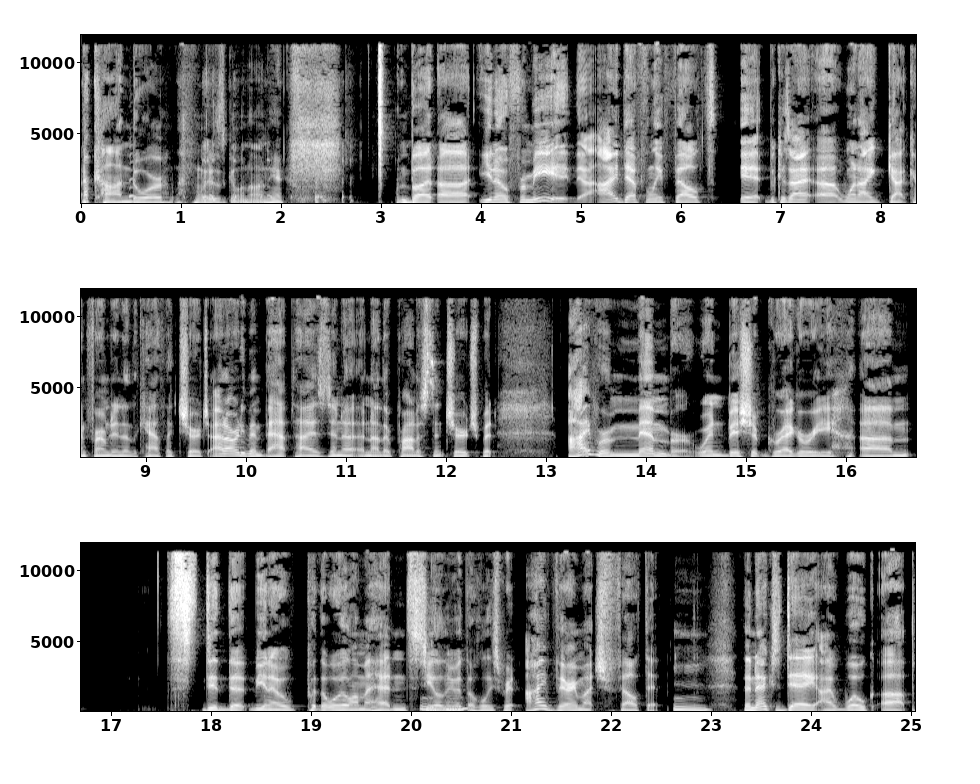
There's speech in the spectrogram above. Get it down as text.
a condor. what is going on here? But uh, you know, for me, it- I definitely felt it because I uh, when I got confirmed into the Catholic Church, I'd already been baptized in a, another Protestant church, but I remember when Bishop Gregory um, did the you know put the oil on my head and sealed me with the Holy Spirit. I very much felt it. The next day, I woke up.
